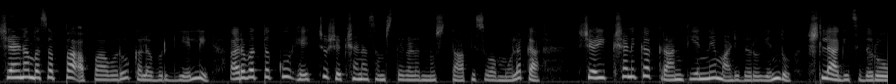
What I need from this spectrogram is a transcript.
ಶರಣಬಸಪ್ಪ ಅಪ್ಪ ಅವರು ಕಲಬುರಗಿಯಲ್ಲಿ ಅರವತ್ತಕ್ಕೂ ಹೆಚ್ಚು ಶಿಕ್ಷಣ ಸಂಸ್ಥೆಗಳನ್ನು ಸ್ಥಾಪಿಸುವ ಮೂಲಕ ಶೈಕ್ಷಣಿಕ ಕ್ರಾಂತಿಯನ್ನೇ ಮಾಡಿದರು ಎಂದು ಶ್ಲಾಘಿಸಿದರು.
